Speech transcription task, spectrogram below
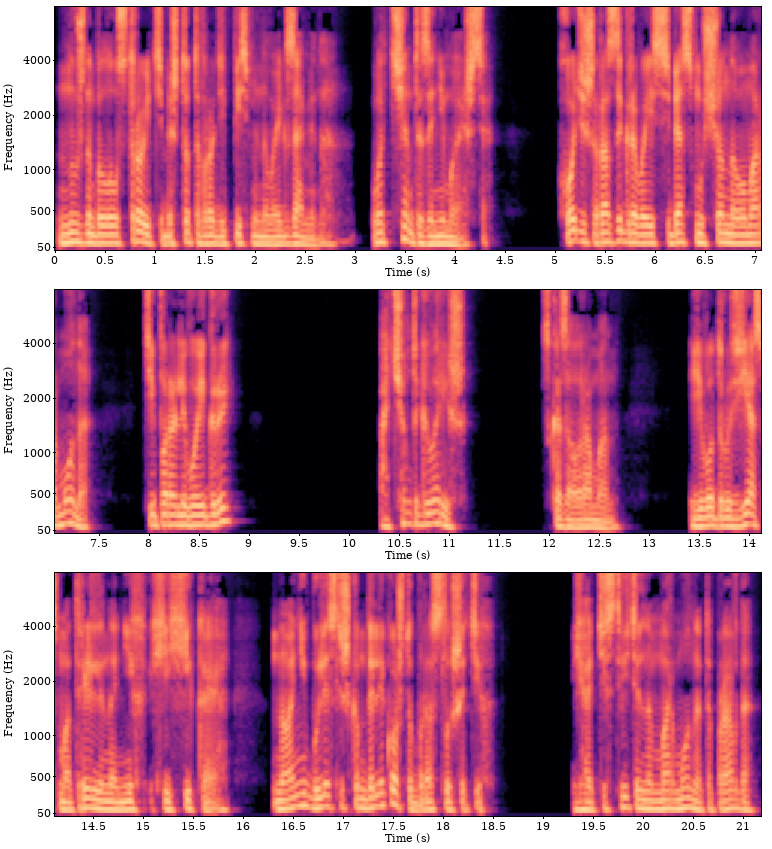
Нужно было устроить тебе что-то вроде письменного экзамена. Вот чем ты занимаешься? Ходишь, разыгрывая из себя смущенного мормона? Типа ролевой игры?» «О чем ты говоришь?» — сказал Роман. Его друзья смотрели на них, хихикая, но они были слишком далеко, чтобы расслышать их. «Я действительно мормон, это правда?»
